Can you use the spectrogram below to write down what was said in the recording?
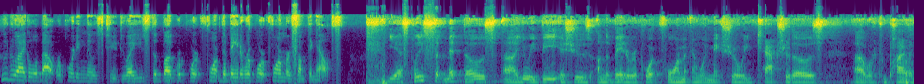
Who do I go about reporting those to? Do I use the bug report form, the beta report form, or something else? Yes, please submit those uh, UEB issues on the beta report form, and we make sure we capture those. Uh, we're compiling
